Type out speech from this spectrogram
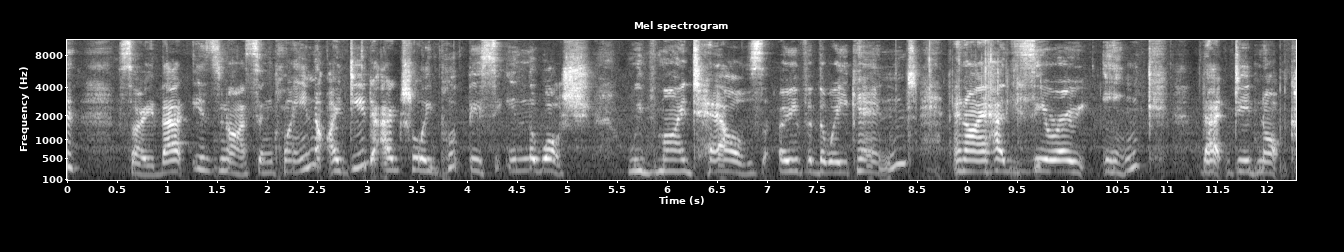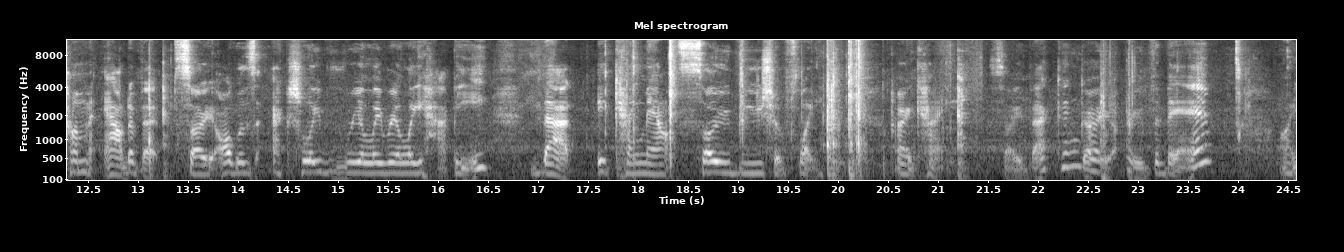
so that is nice and clean. I did actually put this in the wash with my towels over the weekend and I had zero ink that did not come out of it. So I was actually really, really happy that it came out so beautifully. Okay, so that can go over there. I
